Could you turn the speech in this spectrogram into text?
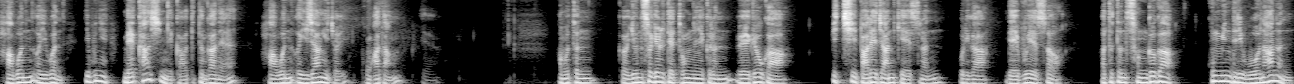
하원 의원 이분이 메카십니까 어떻든 간에 하원 의장이죠. 공화당. 예. 아무튼 그 윤석열 대통령이 그런 외교가 빛이 바래지 않게 해서는 우리가 내부에서 어떻든 선거가 국민들이 원하는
